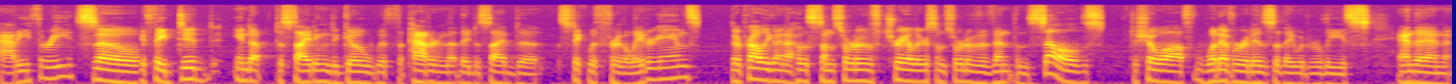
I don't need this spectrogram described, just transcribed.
at E3. So if they did end up deciding to go with the pattern that they decided to stick with for the later games, they're probably going to host some sort of trailer, some sort of event themselves to show off whatever it is that they would release and then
